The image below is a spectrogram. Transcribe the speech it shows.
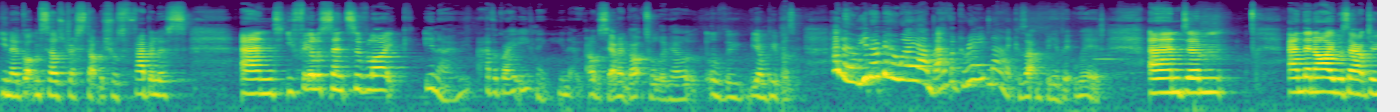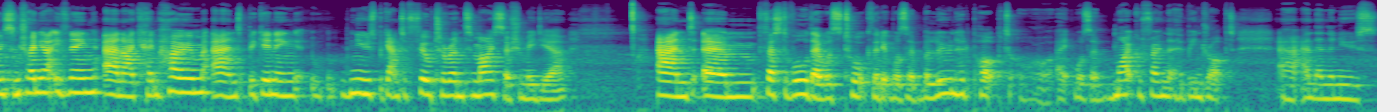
you know got themselves dressed up, which was fabulous. And you feel a sense of like, you know, have a great evening. You know, obviously I don't go up to all the girls all the young people and say, "Hello, you don't know who I am, have a great night," because that would be a bit weird. And um, and then I was out doing some training that evening, and I came home, and beginning news began to filter into my social media. And um, first of all, there was talk that it was a balloon had popped, or it was a microphone that had been dropped, uh, and then the news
